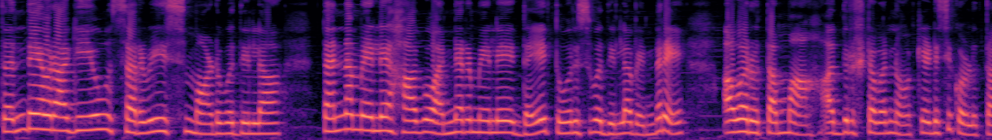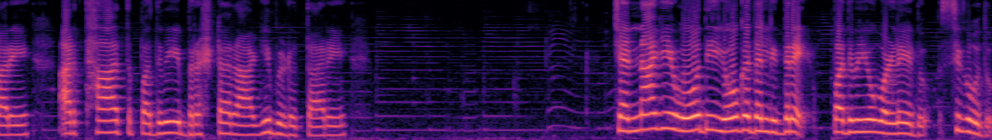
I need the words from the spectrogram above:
ತಂದೆಯವರಾಗಿಯೂ ಸರ್ವೀಸ್ ಮಾಡುವುದಿಲ್ಲ, ತನ್ನ ಮೇಲೆ ಹಾಗೂ ಅನ್ಯರ ಮೇಲೆ ದಯೆ ತೋರಿಸುವುದಿಲ್ಲವೆಂದರೆ ಅವರು ತಮ್ಮ ಅದೃಷ್ಟವನ್ನು ಕೆಡಿಸಿಕೊಳ್ಳುತ್ತಾರೆ, ಅರ್ಥಾತ್ ಪದವಿ ಭ್ರಷ್ಟರಾಗಿ ಬಿಡುತ್ತಾರೆ. ಚೆನ್ನಾಗಿ ಓದಿ ಯೋಗದಲ್ಲಿದ್ದರೆ ಪದವಿಯು ಒಳ್ಳೆಯದು, ಸಿಗುವುದು.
